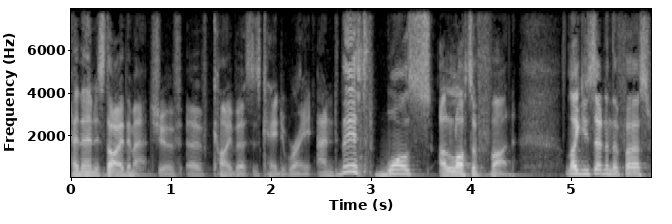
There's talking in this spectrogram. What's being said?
And then it started the match of, of Kai versus Kay Lee Ray, and this was a lot of fun. Like you said in the first,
